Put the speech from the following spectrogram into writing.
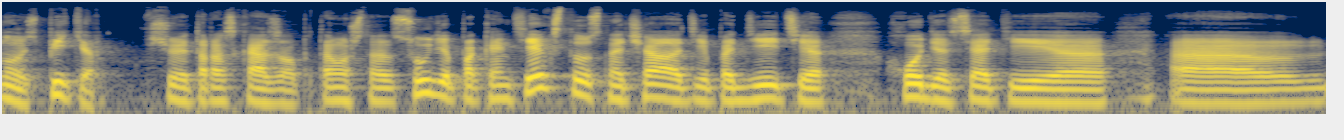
ну, спикер, все это рассказывал, потому что, судя по контексту, сначала, типа, дети ходят всякие э,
